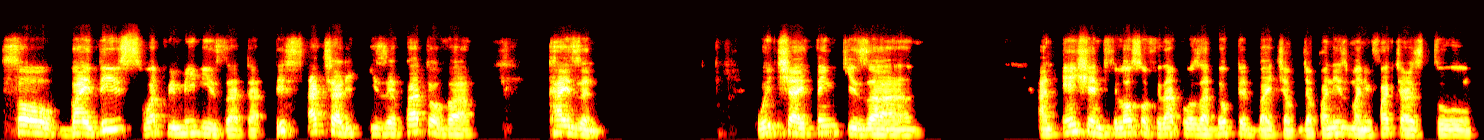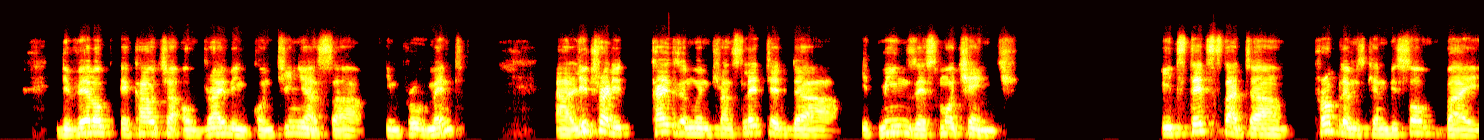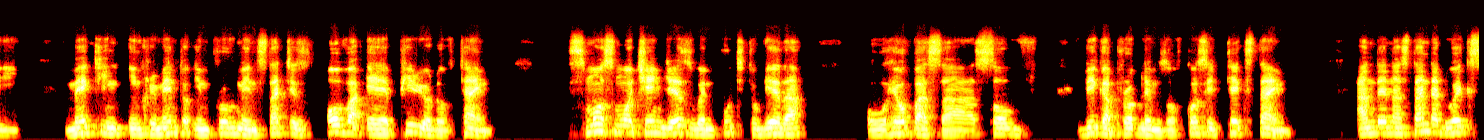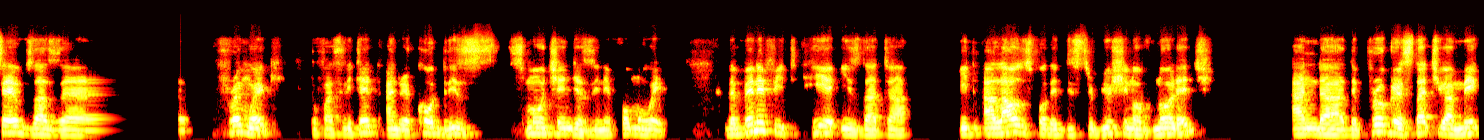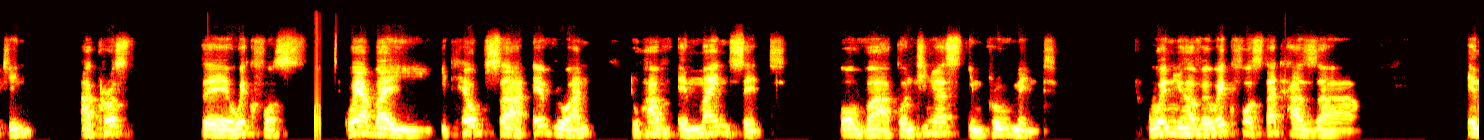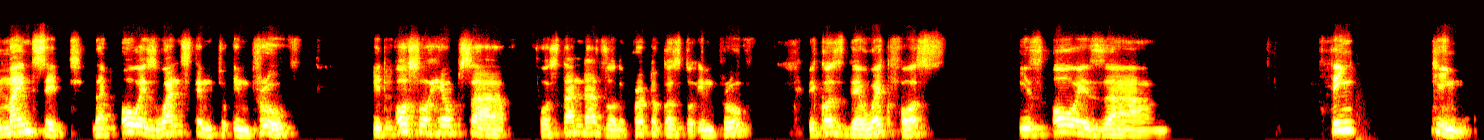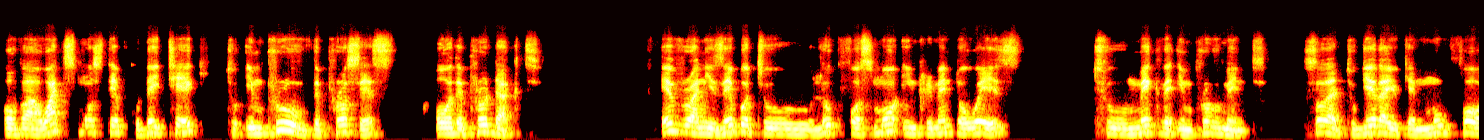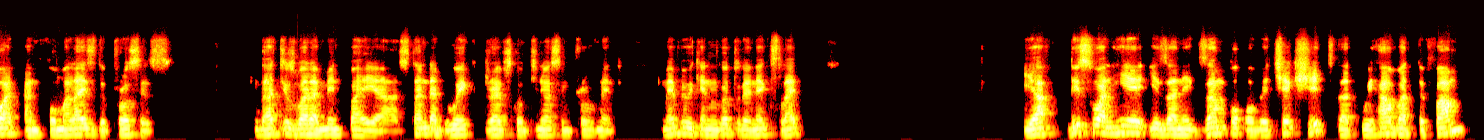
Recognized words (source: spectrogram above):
So by this, what we mean is that uh, this actually is a part of uh, Kaizen, which I think is uh, an ancient philosophy that was adopted by Japanese manufacturers to develop a culture of driving continuous uh, improvement. Uh, literally, Kaizen, when translated, uh, it means a small change. It states that uh, problems can be solved by making incremental improvements, that is over a period of time. Small, small changes when put together will help us uh, solve bigger problems. Of course, it takes time. And then a standard work serves as a framework to facilitate and record these small changes in a formal way. The benefit here is that uh, it allows for the distribution of knowledge and uh, the progress that you are making across the workforce, whereby it helps uh, everyone to have a mindset of uh, continuous improvement. When you have a workforce that has uh, a mindset that always wants them to improve, it also helps uh, for standards or the protocols to improve because the workforce is always um, thinking of uh, what small step could they take to improve the process or the product. Everyone is able to look for small incremental ways to make the improvement so that together you can move forward and formalize the process. That is what I meant by uh, standard work drives continuous improvement. Maybe we can go to the next slide. Yeah, this one here is an example of a check sheet that we have at the farm.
